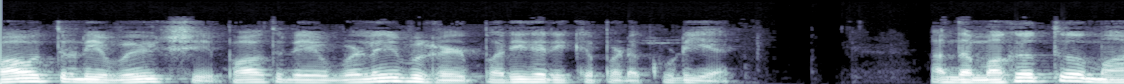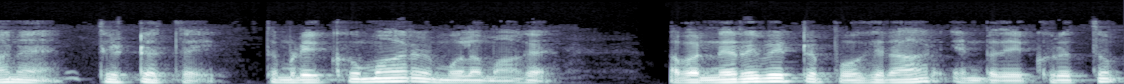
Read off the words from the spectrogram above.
பாவத்தினுடைய வீழ்ச்சி பாவத்தினுடைய விளைவுகள் பரிகரிக்கப்படக்கூடிய அந்த மகத்துவமான திட்டத்தை தம்முடைய குமாரன் மூலமாக அவர் நிறைவேற்றப் போகிறார் என்பதை குறித்தும்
